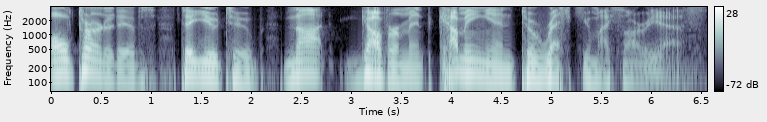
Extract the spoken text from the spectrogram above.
alternatives to YouTube, not government coming in to rescue my sorry ass.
